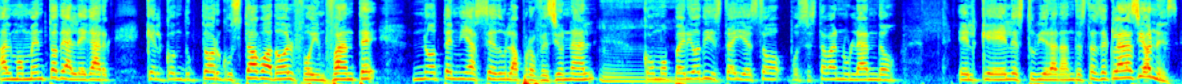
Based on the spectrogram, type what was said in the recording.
al momento de alegar que el conductor Gustavo Adolfo Infante no tenía cédula profesional como periodista y eso pues estaba anulando el que él estuviera dando estas declaraciones.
